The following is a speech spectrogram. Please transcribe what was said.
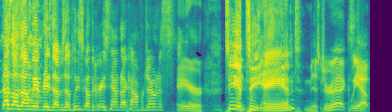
That's all the time we have for today's episode. Please go to crazytown.com for Jonas. air TNT and. mr x We out.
